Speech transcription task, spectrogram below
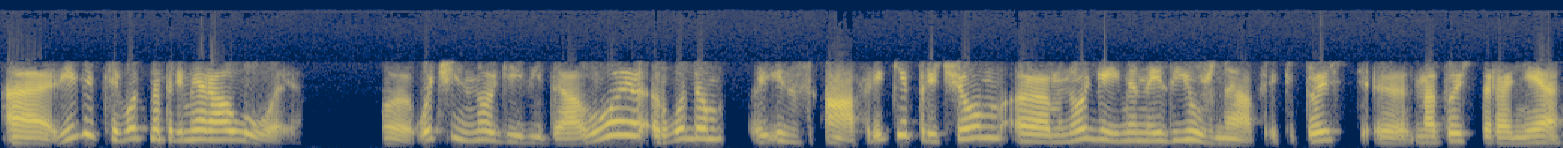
А, видите, вот, например, алоэ. Э, очень многие виды алоэ родом из Африки, причем э, многие именно из Южной Африки, то есть э, на той стороне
